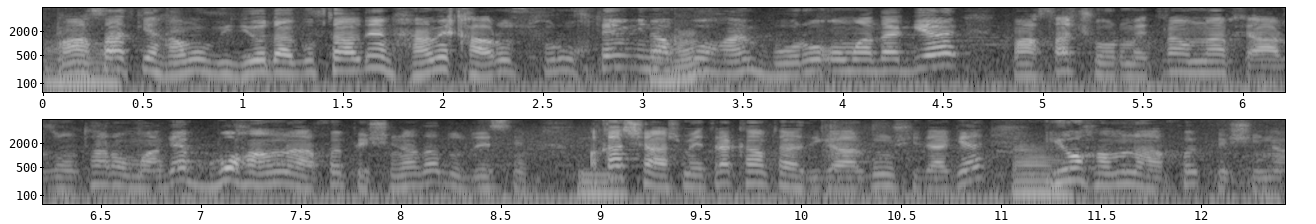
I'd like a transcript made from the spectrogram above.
О. 4 метрош О. мақсад ки ҳамун видео да гуфтардем ҳами қароз фурӯхтем. Ина бо ҳами боро омадагия мақсад чор метрам нархи арзонтар омадагия бо ҳамун нархҳои пешинада додестем фақат шаш метра камтар дигаргун шидагия ё ҳамун нархҳои пешина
